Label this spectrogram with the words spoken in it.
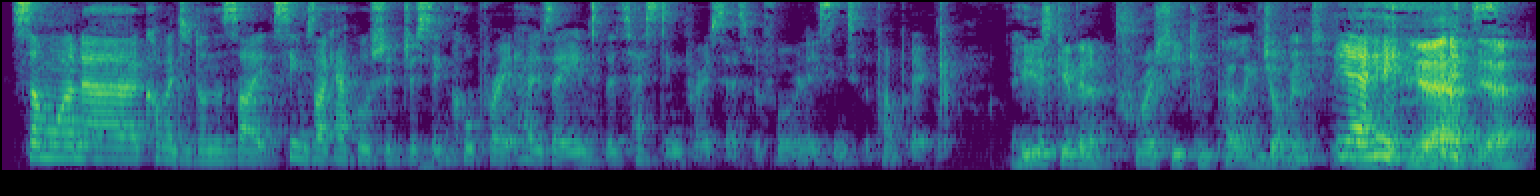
Someone uh, commented on the site. Seems like Apple should just incorporate Jose into the testing process before releasing to the public. He has given a pretty compelling job interview. Yeah, Yeah, yeah.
